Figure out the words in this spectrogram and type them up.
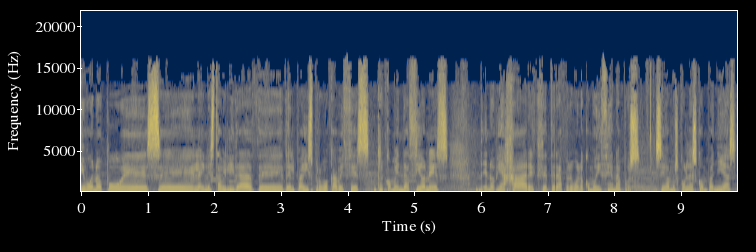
Y bueno, pues eh, la inestabilidad eh, del país provoca a veces recomendaciones de no viajar, etcétera. Pero bueno, como dice Ana, pues si vamos con las compañías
